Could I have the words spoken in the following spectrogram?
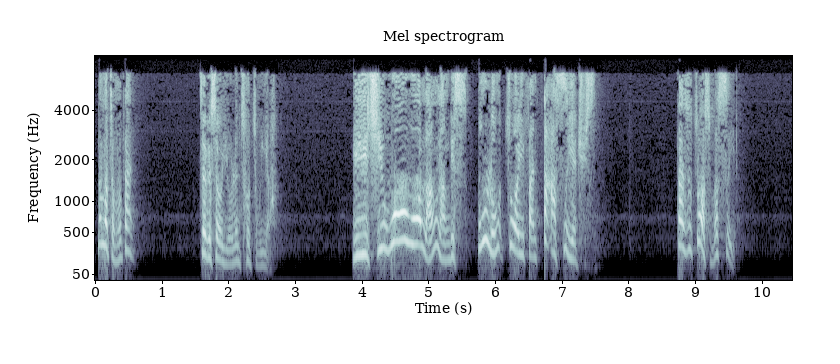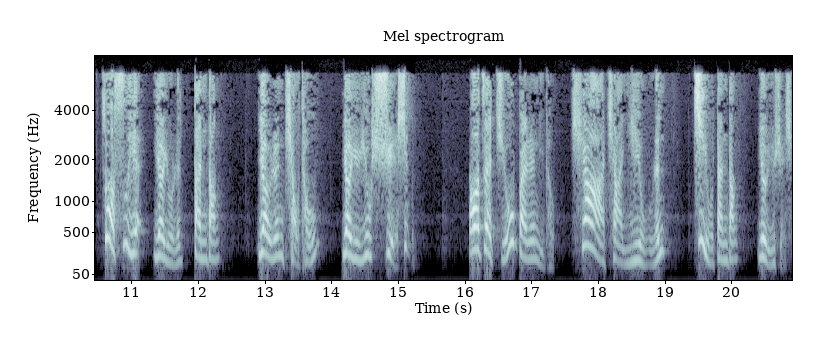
那么怎么办？这个时候有人出主意了：与其窝窝囊囊的死，不如做一番大事业去死。但是做什么事业？做事业要有人担当。要有人挑头，要有有血性，而在九百人里头，恰恰有人既有担当又有血性。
